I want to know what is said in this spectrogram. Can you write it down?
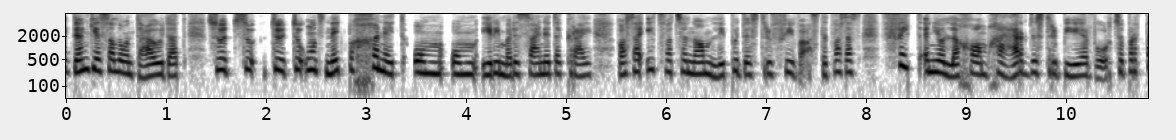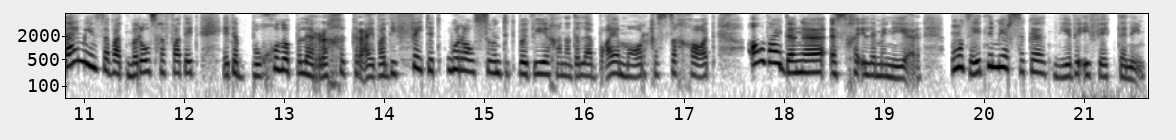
Ek dink jy sal onthou dat so so toe toe ons net begin het om om hierdie medisyne te kry, was daar iets wat se naam lipodistrofie was. Dit was as vet in jou liggaam geherdistribueer word. So party mense wat middels gevat het, het 'n boggel op hulle rug gekry want die vet het oral soontoe beweeg en dat hulle baie maar gesig gehad. Al daai dinge is geëlimineer. Ons het nie meer sulke neeweffekte nie.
